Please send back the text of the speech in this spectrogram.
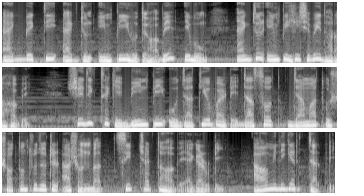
এক ব্যক্তি একজন এমপি হতে হবে এবং একজন এমপি হিসেবেই ধরা হবে। সেদিক থেকে বিএনপি ও জাতীয় পার্টি জাসদ, জামাত ও স্বতন্ত্র জোটের আসন বা সিট ছাড়তে হবে এগারোটি, আওয়ামী লীগের চারটি।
